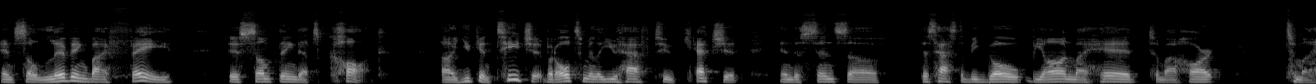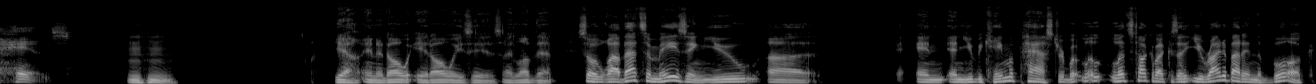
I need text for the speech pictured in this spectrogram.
And so living by faith is something that's caught. Uh, you can teach it, but ultimately you have to catch it in the sense of this has to be go beyond my head to my heart to my hands. Hmm. Yeah, and it al it always is. I love that. So wow, that's amazing. You uh, and and you became a pastor. But l- let's talk about because you write about in the book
